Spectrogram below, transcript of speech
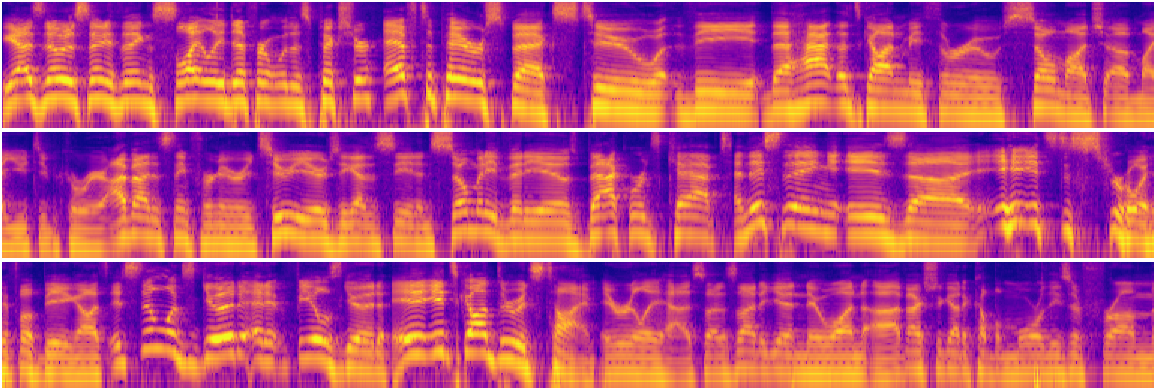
You guys notice anything slightly different with this picture? F to pay respects to the the hat that's gotten me through so much of my YouTube career. I've had this thing for nearly two years. You guys to see it in so many videos, backwards capped. And this thing is, uh, it's destroyed if I'm being honest. It still looks good and it feels good. It, it's gone through its time. It really has. So I decided to get a new one. Uh, I've actually got a couple more. These are from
